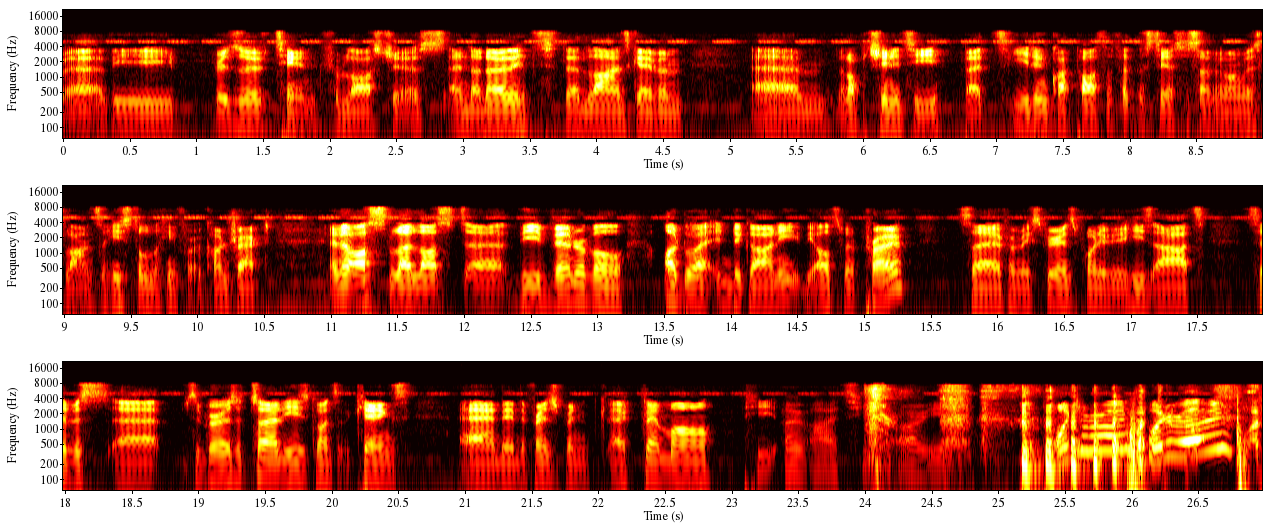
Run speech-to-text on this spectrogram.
the reserve 10 from last year, and I know that the Lions gave him um, an opportunity, but he didn't quite pass the fitness test or something along those lines, so he's still looking for a contract. And they also lost uh, the venerable Odwa Ndungane, the Ultimate Pro. So from an experience point of view, he's out. Sibus, uh, Sibiru he's gone to the Kings. And then the Frenchman uh, Clement, P-O-I-T-R-E. Pointero? Pointero?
